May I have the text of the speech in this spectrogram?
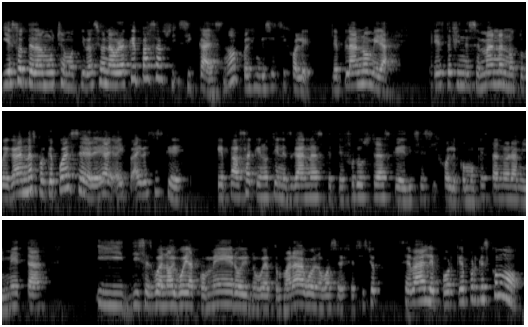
y eso te da mucha motivación. Ahora, ¿qué pasa si, caes, no? Por ejemplo, dices, híjole, de plano, mira, este fin de semana no tuve ganas, porque puede ser, ¿eh? hay, veces que, que, pasa que no tienes ganas, que te frustras, que dices, híjole, como que esta no era mi meta, y dices, bueno, hoy voy a comer, hoy no voy a tomar agua, hoy no voy a hacer ejercicio, se vale, ¿por qué? Porque es como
